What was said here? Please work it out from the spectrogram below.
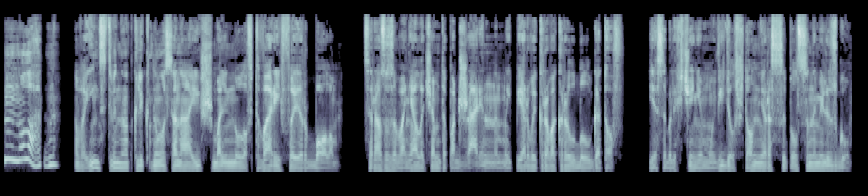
«Ну ладно». Воинственно откликнулась она и шмальнула в тварей фаерболом. Сразу завоняло чем-то поджаренным, и первый кровокрыл был готов. Я с облегчением увидел, что он не рассыпался на мелюзгу.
